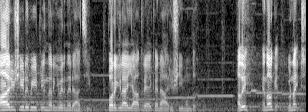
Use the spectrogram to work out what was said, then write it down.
ആരുഷിയുടെ വീട്ടിൽ നിന്ന് ഇറങ്ങി വരുന്ന രാജീവ് പുറകിലായി യാത്രയാക്കാൻ ആരുഷിയുമുണ്ട്. അതെ എന്നോക്കെ ഗുഡ് നൈറ്റ്.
